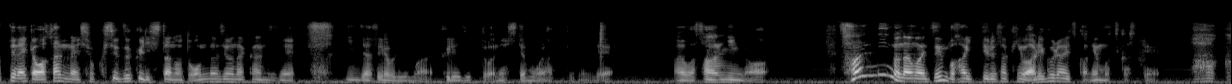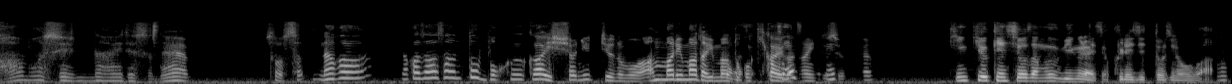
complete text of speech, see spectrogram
ってないかわかんない触手作りしたのと同じような感じで、忍者セオリーもクレジットはね、してもらってるんで、あれは3人が、3人の名前全部入ってる作品はあれぐらいですかね、もしかして。あ、かもしんないですね。そう、さ、長、中澤さんと僕が一緒にっていうのも、あんまりまだ今のところ機会がないんですよね。緊急検証ザムービーぐらいですよ、クレジット上は。うんうん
